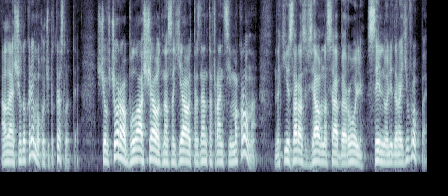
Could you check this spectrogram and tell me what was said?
Але щодо Криму, хочу підкреслити, що вчора була ще одна заява від президента Франції Макрона, який зараз взяв на себе роль сильного лідера Європи,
